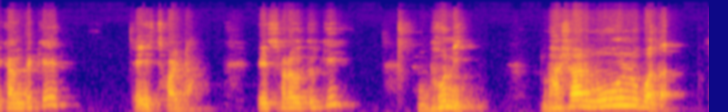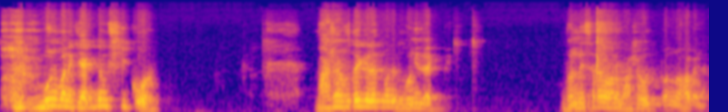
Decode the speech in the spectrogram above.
এখান থেকে এই ছয়টা। এই ছয়টা উত্তর কি? ধ্বনি ভাষার মূল উপাদান। মূল মানে কি? একদম শিকড়। ভাষা হতে গেলে তোমাকে ধ্বনি লাগবে। ধ্বনি ছাড়া কোনো ভাষা উৎপন্ন হবে না।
